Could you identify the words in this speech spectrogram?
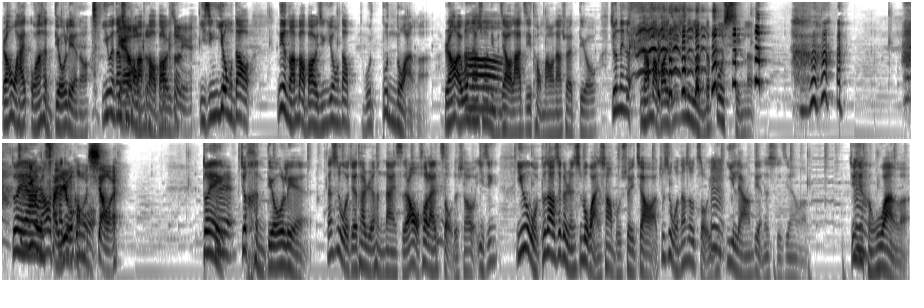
然后我还我还很丢脸哦，因为那时候暖宝宝已经已经用到那个暖宝宝已经用到不不暖了，然后还问他说你们家有垃圾桶吗？我拿出来丢，就那个 暖宝宝已经是冷的不行了。对啊，然后他又好笑哎，对，就很丢脸。但是我觉得他人很 nice，然后我后来走的时候，已经因为我不知道这个人是不是晚上不睡觉啊，就是我那时候走一一两点的时间了，就已经很晚了，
